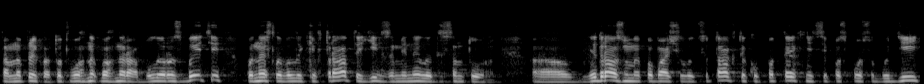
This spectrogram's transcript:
там, наприклад, от Вогне- вагнера були розбиті, понесли великі втрати, їх замінили десантурою. Е, Відразу ми побачили цю тактику по техніці, по способу дій.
